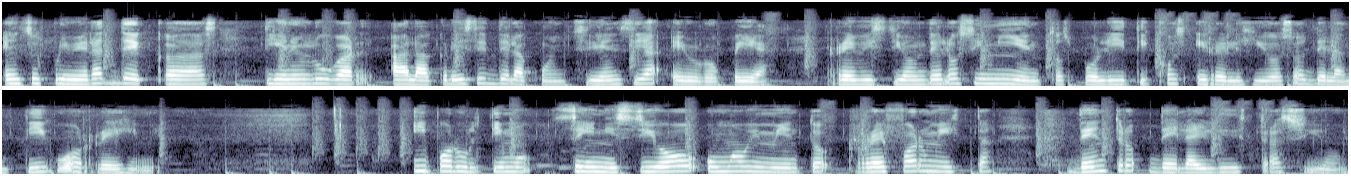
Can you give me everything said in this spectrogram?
En sus primeras décadas tiene lugar a la crisis de la conciencia europea revisión de los cimientos políticos y religiosos del antiguo régimen. Y por último, se inició un movimiento reformista dentro de la ilustración.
